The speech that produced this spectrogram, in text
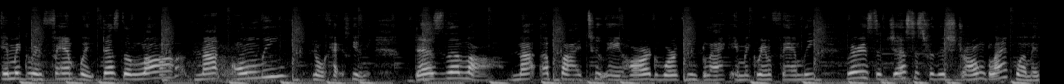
immigrant family does the law not only? No, okay, excuse me. Does the law not apply to a hardworking black immigrant family? Where is the justice for this strong black woman?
